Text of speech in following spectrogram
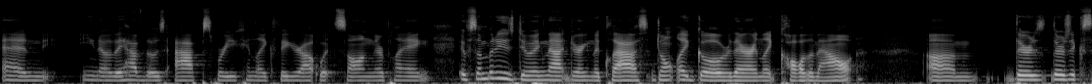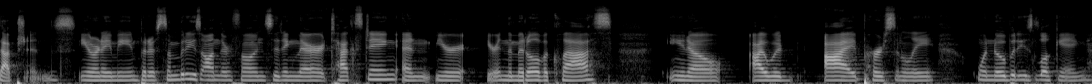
And, you know, they have those apps where you can like figure out what song they're playing. If somebody's doing that during the class, don't like go over there and like call them out. Um, there's there's exceptions, you know what I mean. But if somebody's on their phone sitting there texting and you're you're in the middle of a class, you know, I would I personally when nobody's looking,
